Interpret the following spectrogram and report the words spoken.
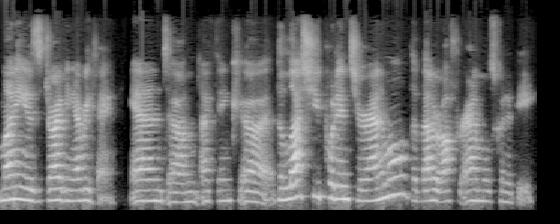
money is driving everything. And um, I think uh, the less you put into your animal, the better off your animal is going to be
